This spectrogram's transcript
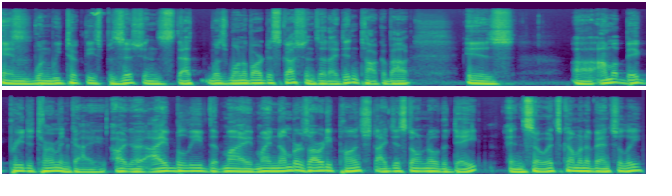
and when we took these positions, that was one of our discussions that I didn't talk about. Is uh, I'm a big predetermined guy. I, I believe that my my number's already punched. I just don't know the date, and so it's coming eventually.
